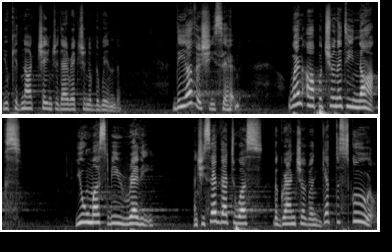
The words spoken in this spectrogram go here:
you could not change the direction of the wind. The other, she said, when opportunity knocks, you must be ready. And she said that to us, the grandchildren get to school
